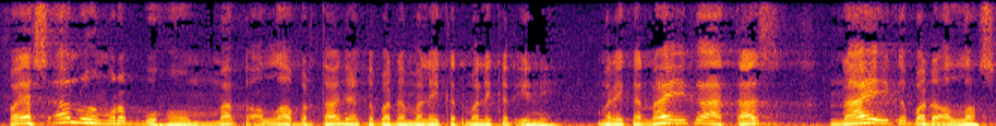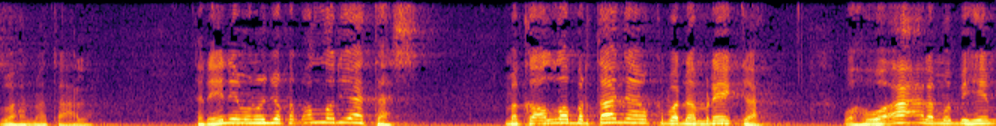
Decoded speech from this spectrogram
Fayasaluhum rabbuhum maka Allah bertanya kepada malaikat-malaikat ini. Mereka naik ke atas, naik kepada Allah Subhanahu wa taala. Dan ini menunjukkan Allah di atas. Maka Allah bertanya kepada mereka, wa huwa a'lamu bihim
